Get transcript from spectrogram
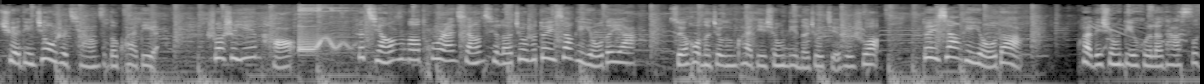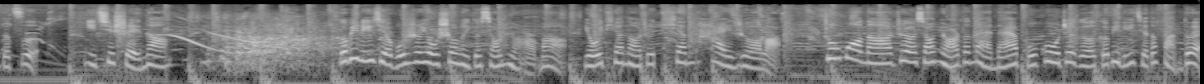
确定就是强子的快递。说是樱桃，这强子呢突然想起了，就是对象给邮的呀。随后呢就跟快递兄弟呢就解释说，对象给邮的。快递兄弟回了他四个字：你气谁呢？隔壁李姐不是又生了一个小女儿吗？有一天呢这天太热了，周末呢这小女儿的奶奶不顾这个隔壁李姐的反对，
